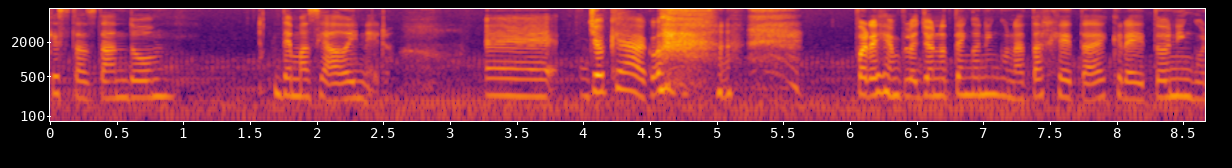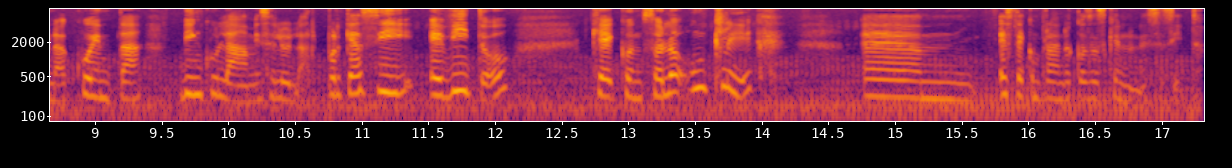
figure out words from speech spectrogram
que estás dando demasiado dinero. Eh, ¿Yo qué hago? por ejemplo, yo no tengo ninguna tarjeta de crédito, ninguna cuenta vinculada a mi celular, porque así evito que con solo un clic em, esté comprando cosas que no necesito.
